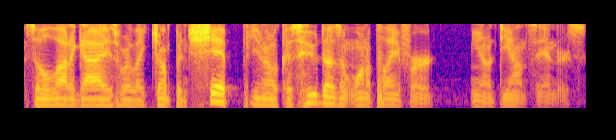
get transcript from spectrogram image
So a lot of guys were like jumping ship, you know, because who doesn't want to play for, you know, Deion Sanders?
